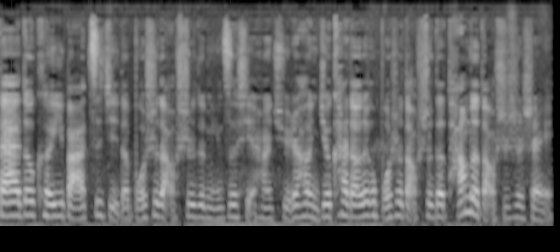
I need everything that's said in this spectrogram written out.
大家都可以把自己的博士导师的名字写上去，然后你就看到这个博士导师的他们的导师是谁。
